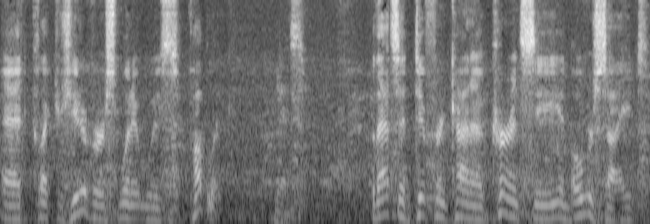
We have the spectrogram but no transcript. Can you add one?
at Collectors Universe when it was public. Yes. But that's a different kind of currency and oversight.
